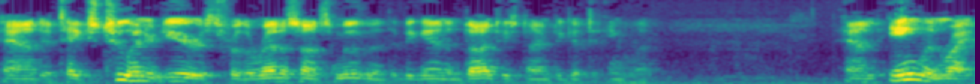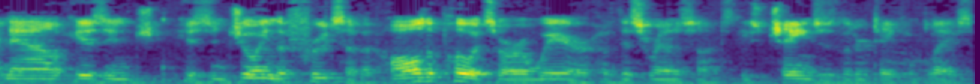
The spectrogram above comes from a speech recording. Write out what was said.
And it takes 200 years for the Renaissance movement that began in Dante's time to get to England. And England right now is, in, is enjoying the fruits of it. All the poets are aware of this Renaissance, these changes that are taking place.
